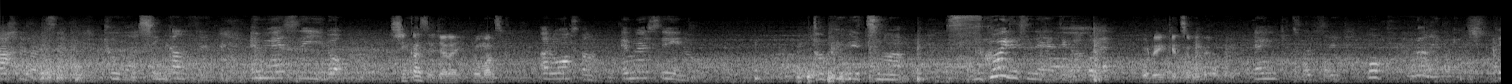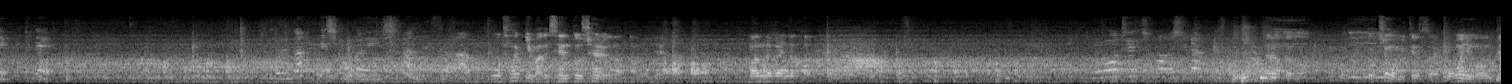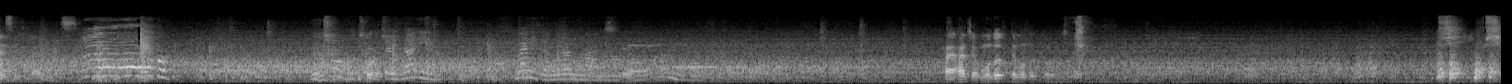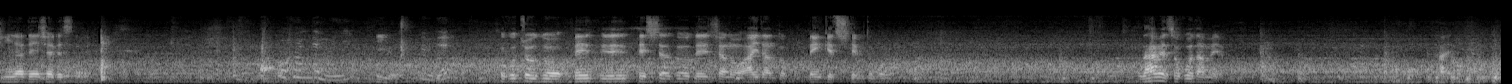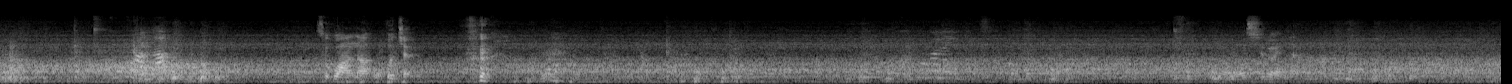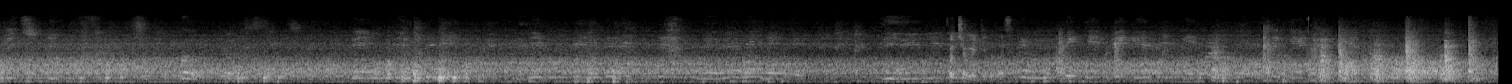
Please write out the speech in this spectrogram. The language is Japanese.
やですね今日は新幹線 MSE の。新幹線じゃないロマンスカあロマンスカの MSE の特別なすごいですねっていうかこれ。これ連結部だよね。連結ですねここが連結して。ってこれなんでしょうかね石なんですか？さっきまで先頭車両だったので真ん中になったんで両鉄の足なんですかなんかここってくださいここにも運転席があります。うんちょちょちょ何何が何なのかわかん。ないはいはんちゃん戻って戻って戻って。不思議な電車ですね。ここ踏んでもいい？いいよ。なんで？そこちょうど列車と電車の間のとこ連結してるところ。ダメそこダメよはい、そこは穴怒っちゃうこっち向いてください。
